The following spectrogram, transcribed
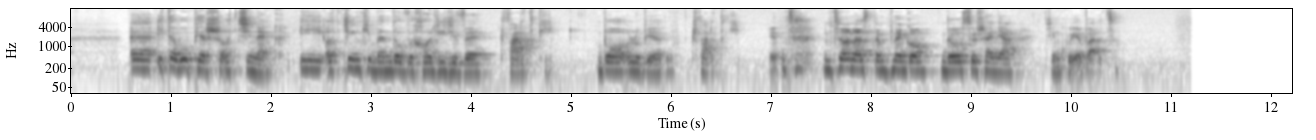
i to był pierwszy odcinek. I odcinki będą wychodzić w czwartki, bo lubię czwartki. Więc do następnego, do usłyszenia. Dziękuję bardzo.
